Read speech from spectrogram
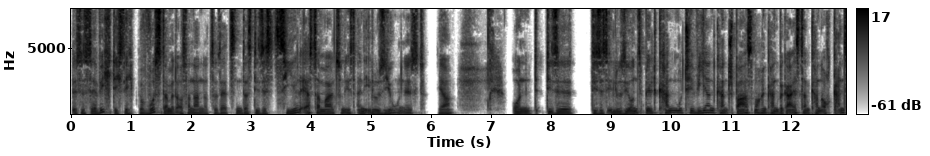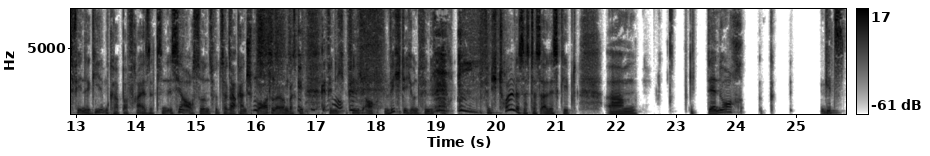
es ist sehr wichtig, sich bewusst damit auseinanderzusetzen, dass dieses Ziel erst einmal zunächst eine Illusion ist, ja. Und diese, dieses Illusionsbild kann motivieren, kann Spaß machen, kann begeistern, kann auch ganz viel Energie im Körper freisetzen. Ist ja auch so, sonst wird es ja gar kein Sport oder irgendwas geben. genau. Finde ich, finde ich auch wichtig und finde ich auch, finde ich toll, dass es das alles gibt. Ähm, dennoch geht's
